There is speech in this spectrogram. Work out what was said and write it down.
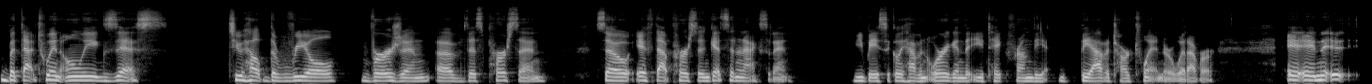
But that twin only exists to help the real version of this person. So if that person gets in an accident, you basically have an organ that you take from the the avatar twin or whatever and it,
